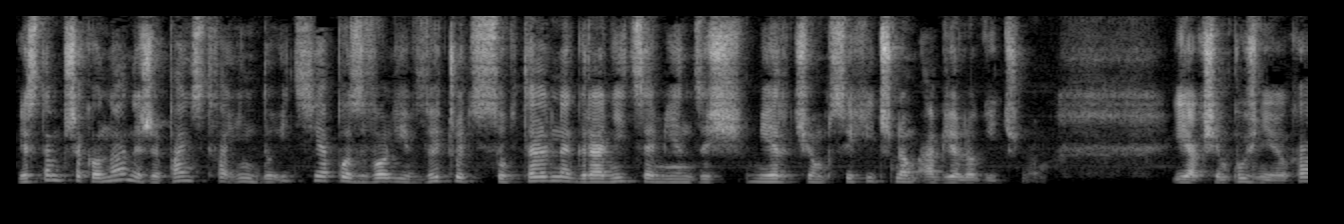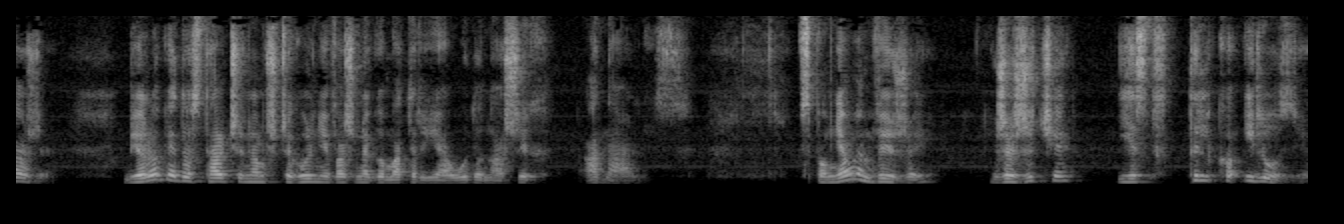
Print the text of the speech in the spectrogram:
Jestem przekonany, że państwa intuicja pozwoli wyczuć subtelne granice między śmiercią psychiczną a biologiczną. I jak się później okaże, biologia dostarczy nam szczególnie ważnego materiału do naszych analiz. Wspomniałem wyżej, że życie jest tylko iluzją,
